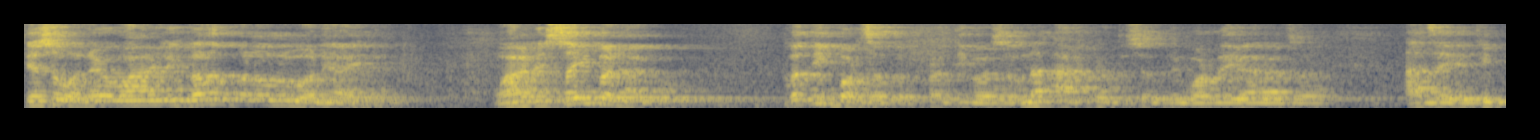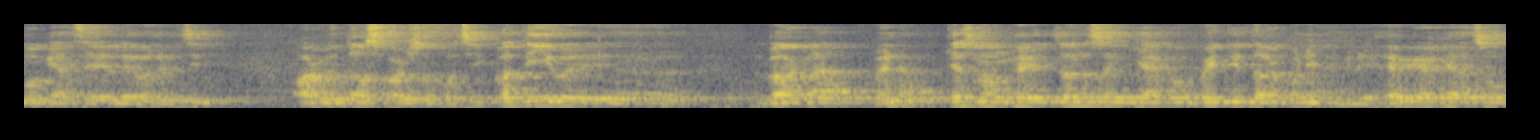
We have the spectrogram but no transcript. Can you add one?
त्यसो भनेर उहाँहरूले गलत बनाउनु भने होइन। उहाँहरूले सही बनाएको। कति वर्ष त प्रति वर्ष भन्दा आठ प्रतिशतले बढ्दै गएको छ। आज यति बोकेको छ यसले भनेपछि अर्को दस वर्षपछि कति यो गर्ला होइन? त्यसमा फेरि जनसङ्ख्याको वृद्धि दर पनि हामीले हेरिरहेका छौँ।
